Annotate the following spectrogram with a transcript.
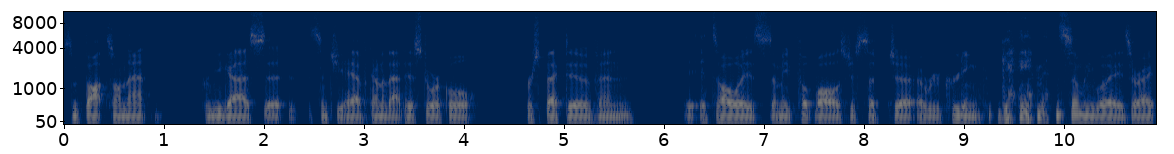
some thoughts on that from you guys uh, since you have kind of that historical perspective and it's always i mean football is just such a, a recruiting game in so many ways right?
